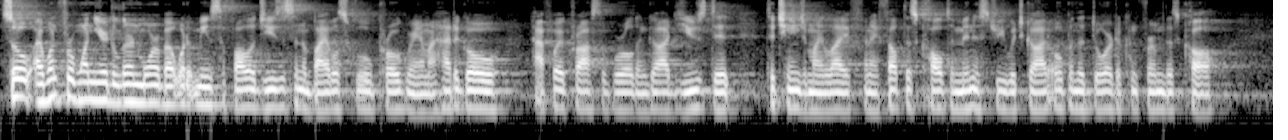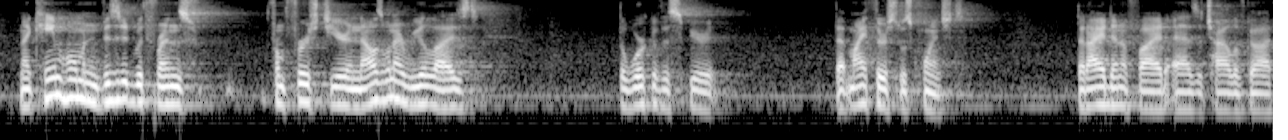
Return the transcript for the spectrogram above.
So I went for one year to learn more about what it means to follow Jesus in a Bible school program. I had to go halfway across the world, and God used it to change my life. And I felt this call to ministry, which God opened the door to confirm this call. And I came home and visited with friends from first year, and that was when I realized the work of the Spirit, that my thirst was quenched, that I identified as a child of God.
